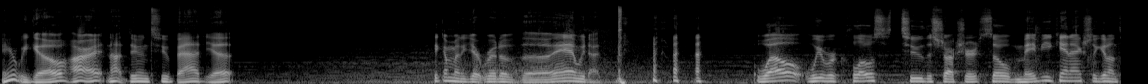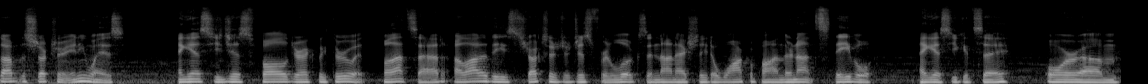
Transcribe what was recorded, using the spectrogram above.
Here we go. All right, not doing too bad yet. Think I'm going to get rid of the... And we died. well, we were close to the structure, so maybe you can't actually get on top of the structure anyways. I guess you just fall directly through it. Well, that's sad. A lot of these structures are just for looks and not actually to walk upon. They're not stable, I guess you could say. Or um,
